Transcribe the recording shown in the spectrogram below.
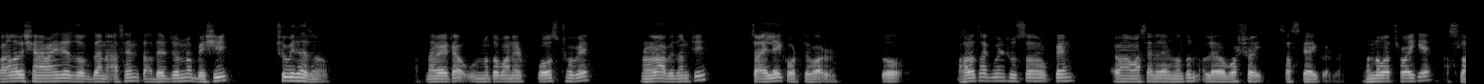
বাংলাদেশ সেনাবাহিনীতে যোগদান আছেন, তাদের জন্য বেশি সুবিধাজনক। আপনারা এটা উন্নত মানের পোস্ট হবে, আপনারা আবেদনটি চাইলেই করতে পারবেন। তো ভালো থাকবেন, সুস্থ থাকবেন এবং আমার চ্যানেলের নতুন হলে অবশ্যই সাবস্ক্রাইব করবেন। ধন্যবাদ সবাইকে, আসসালাম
